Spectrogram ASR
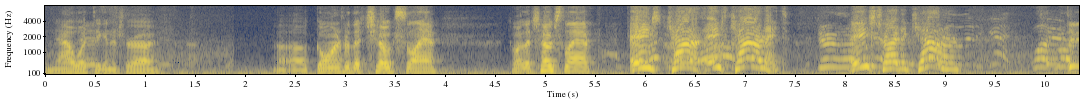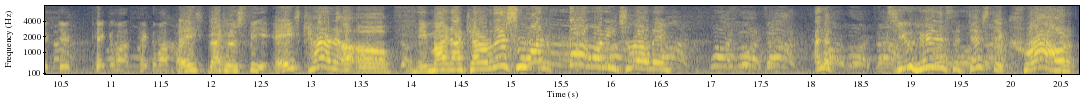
Now what's he going to try? Uh-oh. Going for the choke slam. Going for the choke slam. Ace counter. Ace countered it. Ace tried to counter. Dude, dude, pick him up, pick him up. Ace back to his feet. Ace countered it. Uh-oh. He might not counter this one. That one he drilled him. One more time! And One more the, time! do you hear the sadistic crowd?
